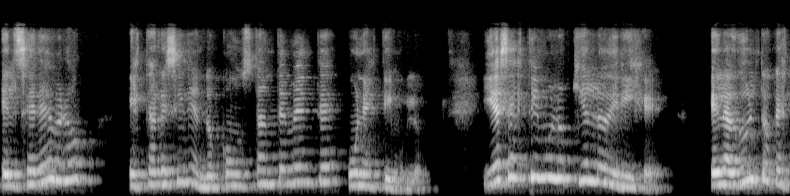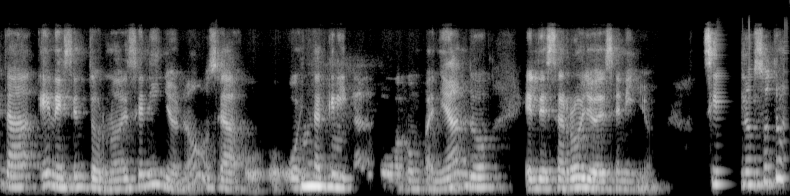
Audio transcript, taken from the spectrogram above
el cerebro está recibiendo constantemente un estímulo. Y ese estímulo, ¿quién lo dirige? el adulto que está en ese entorno de ese niño, ¿no? O sea, o, está criando o acompañando el desarrollo de ese niño. Si nosotros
